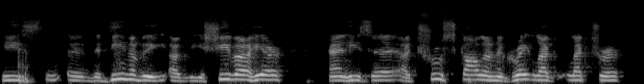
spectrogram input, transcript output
He's uh, the dean of the of the yeshiva here. And he's a, a true scholar and a great le- lecturer.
